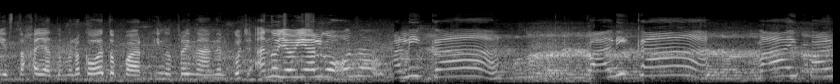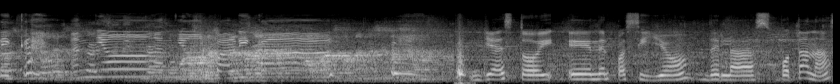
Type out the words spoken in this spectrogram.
y está Hayato, me lo acabo de topar y no trae nada en el coche. Ah, no, ya vi algo. Oh, no. ¡Palika! ¡Palika! ¡Bye, Palika! ¡Añón, añón, Palika! Ya estoy en el pasillo de las botanas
